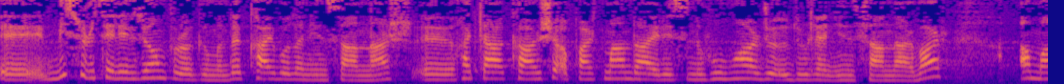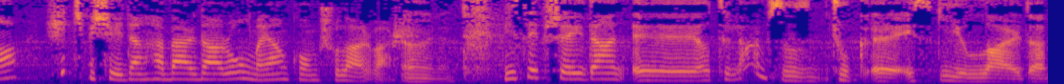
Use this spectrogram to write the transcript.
Ee, bir sürü televizyon programında kaybolan insanlar, e, hatta karşı apartman dairesinde hunharca öldürülen insanlar var. Ama hiçbir şeyden haberdar olmayan komşular var. Öyle. Biz hep şeyden e, hatırlar mısınız çok e, eski yıllarda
